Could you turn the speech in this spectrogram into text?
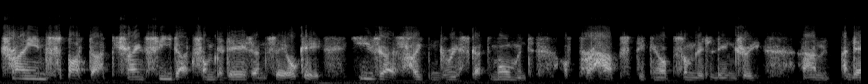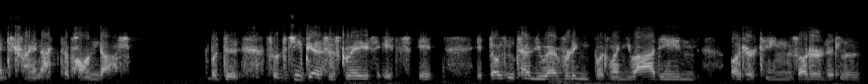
try and spot that, try and see that from the data and say, okay, he's at heightened risk at the moment of perhaps picking up some little injury, um, and then to try and act upon that. But the so the GPS is great. It's it it doesn't tell you everything, but when you add in other things, other little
